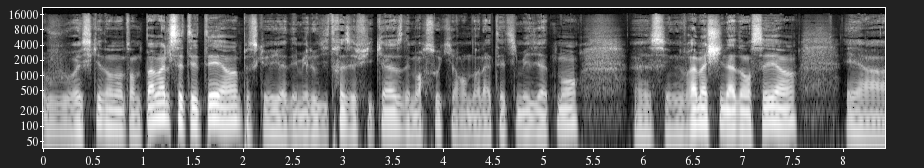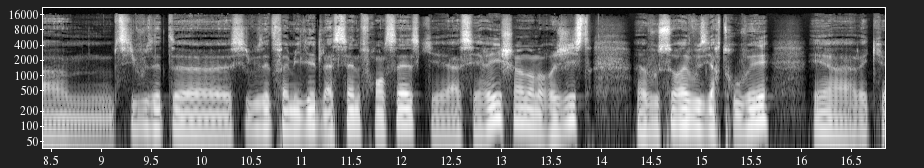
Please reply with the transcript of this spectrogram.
vous risquez d'en entendre pas mal cet été, hein, parce qu'il y a des mélodies très efficaces, des morceaux qui rentrent dans la tête immédiatement. c'est une vraie machine à danser. Hein. Et si vous êtes si vous êtes familier de la scène française qui est assez riche hein, dans le registre, vous saurez vous y retrouver et avec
